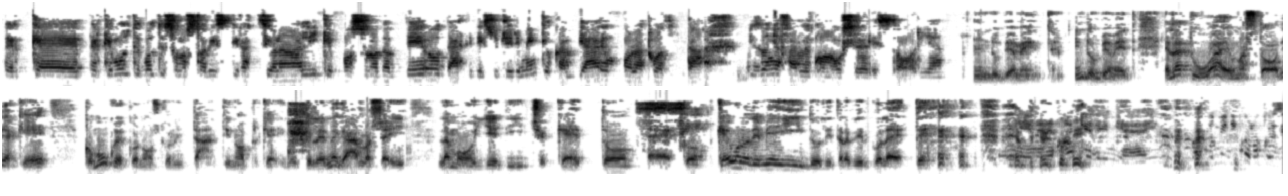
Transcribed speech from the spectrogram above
perché, perché molte volte sono storie ispirazionali che possono davvero darti dei suggerimenti o cambiare un po' la tua vita. Bisogna farle conoscere le storie. Indubbiamente, indubbiamente. E la tua è una storia che comunque conoscono in tanti, no? Perché inutile negarlo, sei la moglie di Cecchetto, ecco, che è uno dei miei idoli, tra virgolette. Bene, cui... Anche dei miei, quando mi dicono così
